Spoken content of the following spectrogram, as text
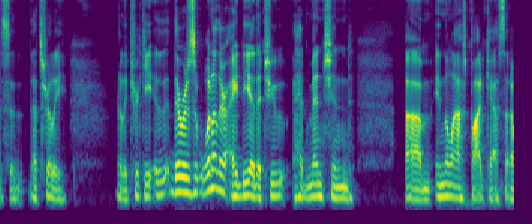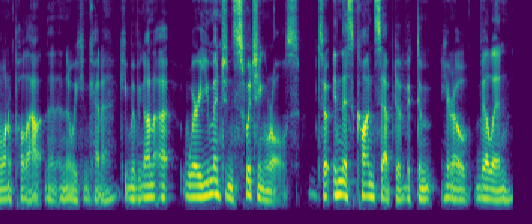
so that's really really tricky. There was one other idea that you had mentioned um, in the last podcast that I want to pull out, and then, and then we can kind of keep moving on. Uh, where you mentioned switching roles. So in this concept of victim, hero, villain.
